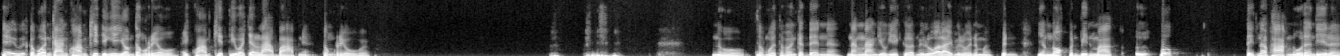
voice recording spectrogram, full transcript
เนี่ยกระบวนการความคิดอย่างนี้ยอมต้องเร็วไอ้ความคิดที่ว่าจะละบาปเนี่ยต้องเร็วหนูสมมติถ้ามันกระเด็นน่ะนั่งนั่งอยู่นี้เกิดไม่รู้อะไรไม่รู้นะมึงเป็นอย่างนกมันบินมาอึปุ๊บติดหน้าผากหนูทันทีเลย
